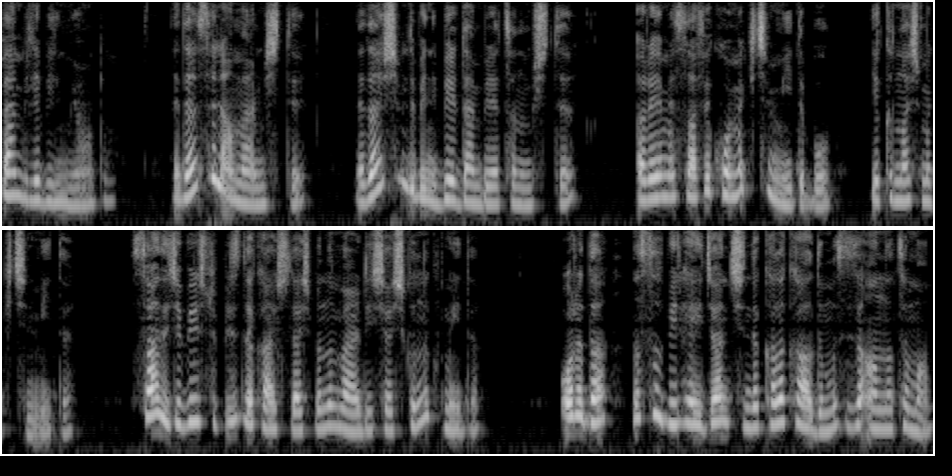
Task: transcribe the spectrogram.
ben bile bilmiyordum. Neden selam vermişti? Neden şimdi beni birdenbire tanımıştı? Araya mesafe koymak için miydi bu? Yakınlaşmak için miydi? Sadece bir sürprizle karşılaşmanın verdiği şaşkınlık mıydı? Orada nasıl bir heyecan içinde kala kaldığımı size anlatamam.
